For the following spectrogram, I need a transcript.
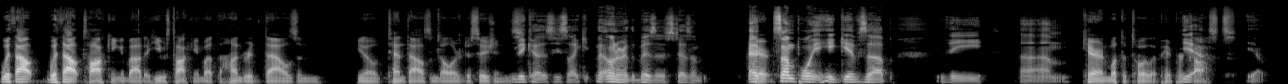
without without talking about it. He was talking about the hundred thousand, you know, ten thousand dollar decisions. because he's like the owner of the business doesn't Care- at some point he gives up the um Caring what the toilet paper costs. Yeah. costs.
